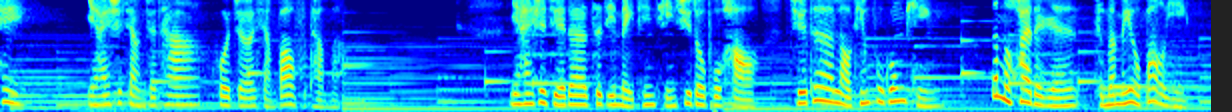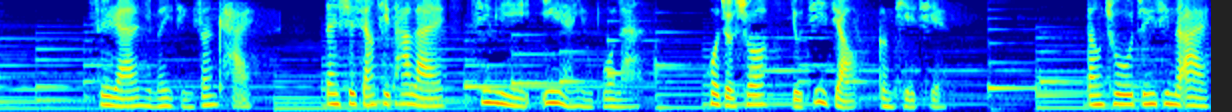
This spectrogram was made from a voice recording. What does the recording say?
嘿，你还是想着他，或者想报复他吗？你还是觉得自己每天情绪都不好，觉得老天不公平？那么坏的人怎么没有报应？虽然你们已经分开，但是想起他来，心里依然有波澜，或者说有计较更贴切。当初真心的爱，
